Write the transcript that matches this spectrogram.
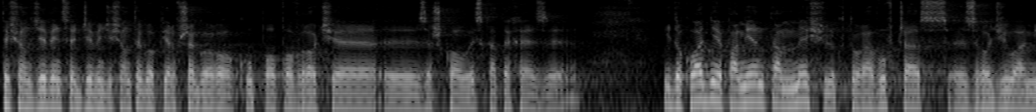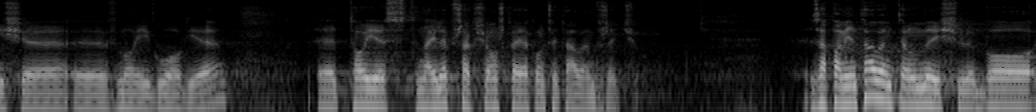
1991 roku po powrocie y, ze szkoły, z katechezy. I dokładnie pamiętam myśl, która wówczas zrodziła mi się w mojej głowie. To jest najlepsza książka, jaką czytałem w życiu. Zapamiętałem tę myśl, bo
